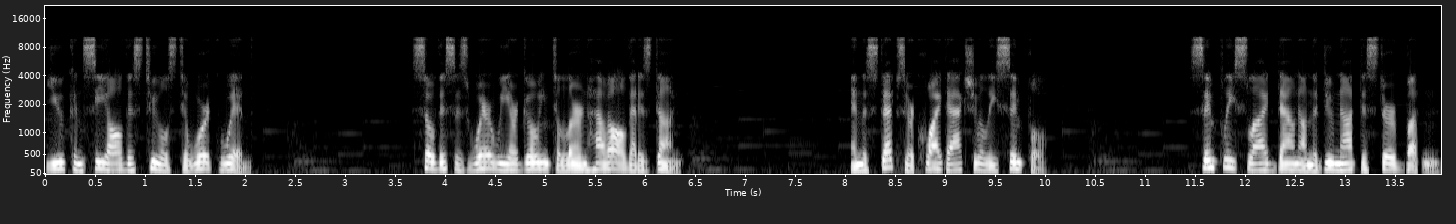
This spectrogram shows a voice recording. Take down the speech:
you can see all these tools to work with. So this is where we are going to learn how all that is done. And the steps are quite actually simple. Simply slide down on the Do Not Disturb button.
